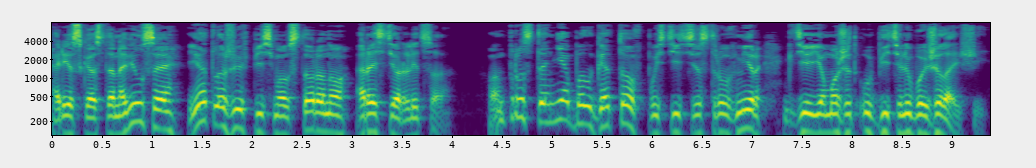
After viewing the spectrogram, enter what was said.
резко остановился и, отложив письмо в сторону, растер лицо. Он просто не был готов пустить сестру в мир, где ее может убить любой желающий.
